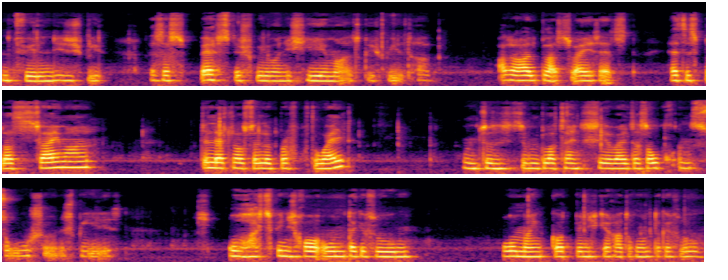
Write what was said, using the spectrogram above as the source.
empfehlen, dieses Spiel. Das ist das beste Spiel, was ich jemals gespielt habe. Also halt Platz 2 ist jetzt. Jetzt ist Platz 2 mal The Legend of Zelda Breath of the Wild. Und das ist im Platz 1 sehe, weil das auch ein so schönes Spiel ist. Ich, oh, jetzt bin ich runtergeflogen. Oh mein Gott, bin ich gerade runtergeflogen.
